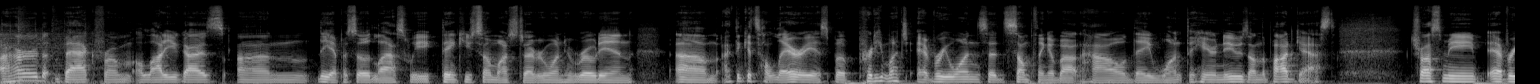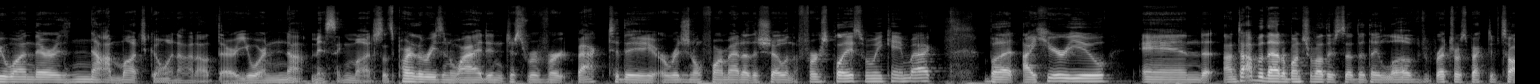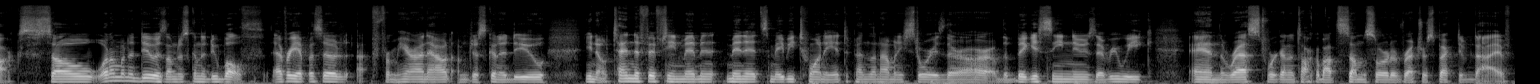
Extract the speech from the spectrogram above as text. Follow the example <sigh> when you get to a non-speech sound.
I heard back from a lot of you guys on the episode last week. Thank you so much to everyone who wrote in. Um, I think it's hilarious, but pretty much everyone said something about how they want to hear news on the podcast. Trust me, everyone, there is not much going on out there. You are not missing much. That's part of the reason why I didn't just revert back to the original format of the show in the first place when we came back. But I hear you and on top of that, a bunch of others said that they loved retrospective talks. So, what I'm going to do is I'm just going to do both. Every episode uh, from here on out, I'm just going to do, you know, 10 to 15 min- minutes, maybe 20. It depends on how many stories there are of the biggest scene news every week. And the rest, we're going to talk about some sort of retrospective dive.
